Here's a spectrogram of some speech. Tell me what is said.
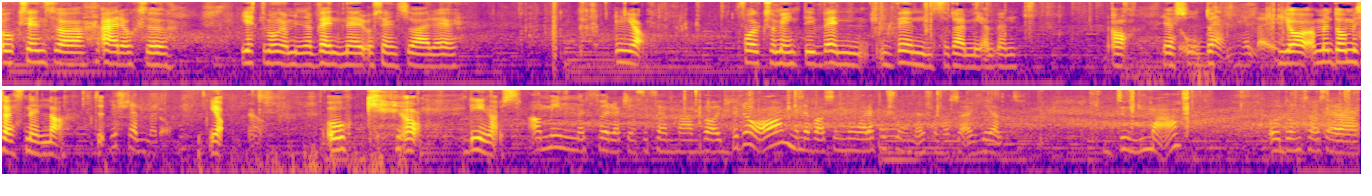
Och sen så är det också jättemånga av mina vänner och sen så är det ja, folk som jag inte är vän, vän sådär med men ja, jag, de, Ovän heller. ja, men de är så här snälla typ. Du känner dem. Ja. Och ja, det är nice. Ja, min förra klass i femman var bra men det var alltså några personer som var så här helt dumma. Och de sa så här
